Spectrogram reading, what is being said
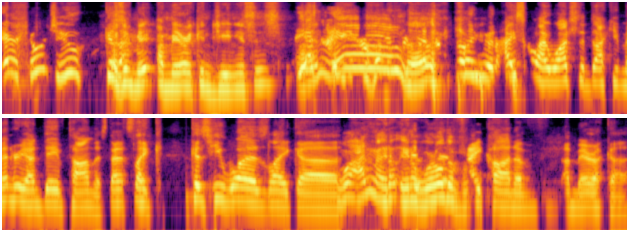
Eric, don't you? Because Amer- American geniuses. Yes, I I- don't know. I'm telling you, in high school, I watched a documentary on Dave Thomas. That's like because he was like a Well, I don't know. In a world of icon of America.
